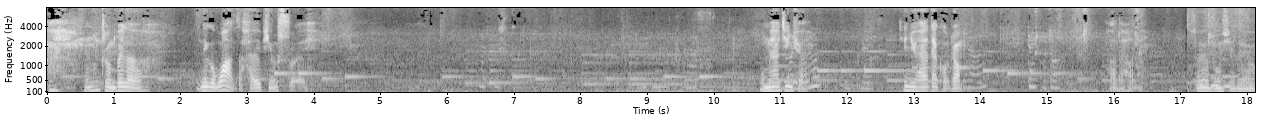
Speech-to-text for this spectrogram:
唉，我们准备了。那个袜子还有一瓶水，我们要进去啊！进去还要戴口罩吗？戴口罩。好的，好的。所有东西都要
